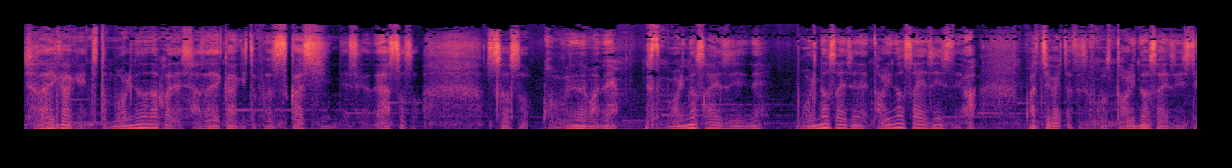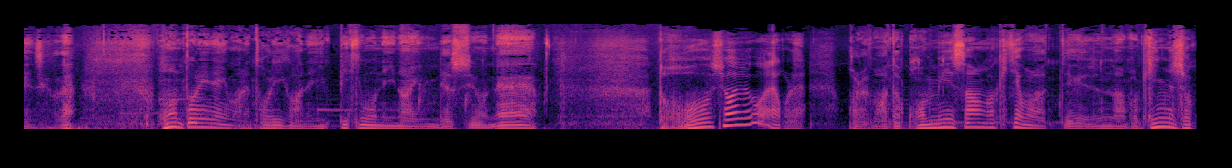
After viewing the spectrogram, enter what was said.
謝罪会見。ちょっと森の中で謝罪会見ちょって難しいんですけどね。あ、そうそう。そうそう。これはね、ちょっと森のサイズにね、森のサイズね、鳥のサイズにですね、あ、間違えちゃった。この鳥のサイズにしてるんですけどね。本当にね、今ね、鳥がね、一匹もね、いないんですよね。どうしましょうかね、これ。これまたコンビニさんが来てもらって、なんか金の食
